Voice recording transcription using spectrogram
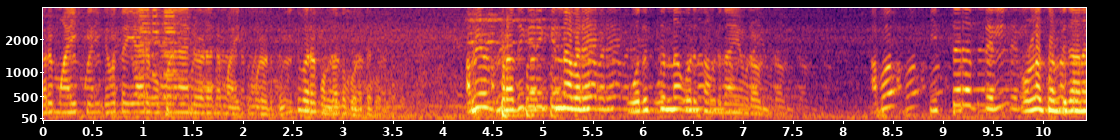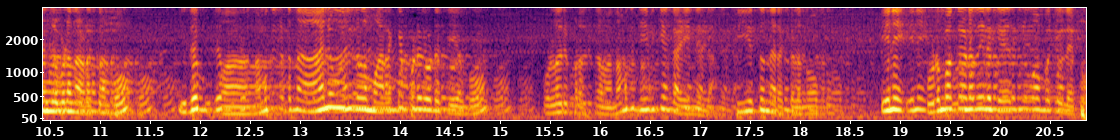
ഒരു മൈക്ക് ഇരുപത്തി അയ്യായിരം മുപ്പതിനായിരം രൂപയുടെ മൈക്കും കൂടെ എടുത്തു. ഇതുവരെ കൊണ്ടുവന്ന് കൊടുത്തിട്ടുണ്ട് അപ്പൊ പ്രതികരിക്കുന്നവരെ ഒതുക്കുന്ന ഒരു സംവിധാനം ഇവിടെ ഉണ്ട്. അപ്പോ ഇത്തരത്തിൽ ഉള്ള സംവിധാനങ്ങൾ ഇവിടെ നടക്കുമ്പോൾ ഇത് നമുക്ക് കിട്ടുന്ന ആനുകൂല്യങ്ങൾ മറയ്ക്കപ്പെടുകയോടെ ചെയ്യുമ്പോൾ ഉള്ളൊരു പ്രശ്നമാണ്. നമുക്ക് ജീവിക്കാൻ കഴിയുന്നില്ല. ഫീസ് നിരക്കുകൾ നോക്കും. ഇനി കുടുംബക്കടതിയിൽ കേസിന് പോകാൻ പറ്റൂല ഇപ്പൊ.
